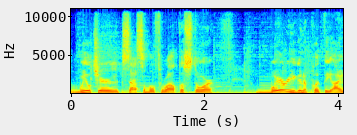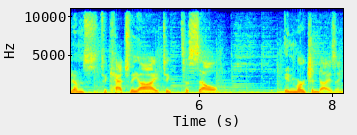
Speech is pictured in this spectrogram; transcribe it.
wheelchairs accessible throughout the store, where are you gonna put the items to catch the eye to, to sell in merchandising?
